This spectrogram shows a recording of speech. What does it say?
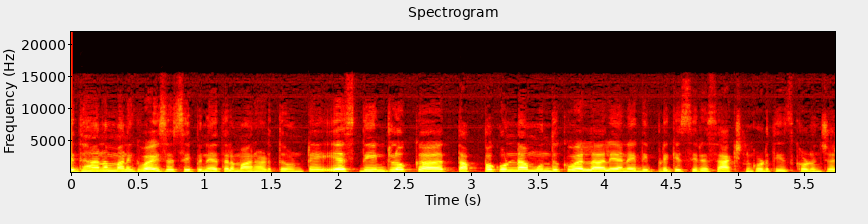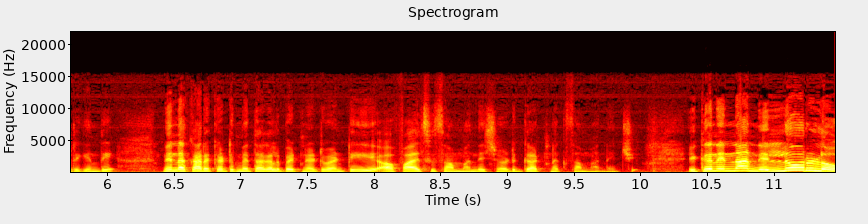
విధానం మనకి వైఎస్ఆర్సీపీ నేతలు మాట్లాడుతూ ఉంటే ఎస్ దీంట్లో తప్పకుండా ముందుకు వెళ్ళాలి అనేది ఇప్పటికీ సీరియస్ యాక్షన్ కూడా తీసుకోవడం జరిగింది. నిన్న కరకట్ట మీద తగలపెట్టినటువంటి ఆ ఫైల్స్కి సంబంధించినటువంటి ఘటనకు సంబంధించి. ఇక నిన్న నెల్లూరులో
